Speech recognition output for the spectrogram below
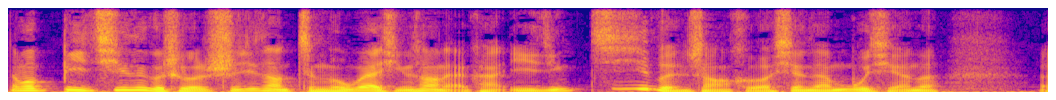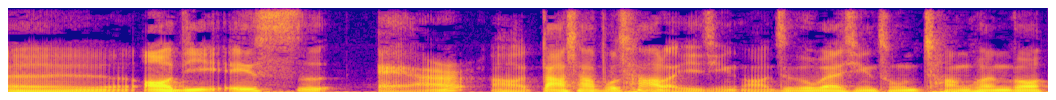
那么 B 七这个车实际上整个外形上来看，已经基本上和现在目前的呃奥迪 A 四 L 啊，大差不差了已经啊，这个外形从长宽高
